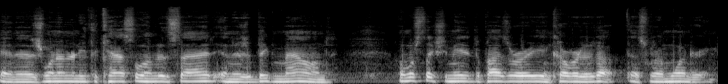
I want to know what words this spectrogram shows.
and there's one underneath the castle under the side and there's a big mound almost like she made a deposit already and covered it up. That's what I'm wondering.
